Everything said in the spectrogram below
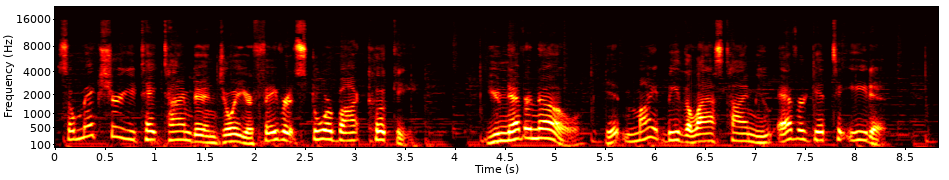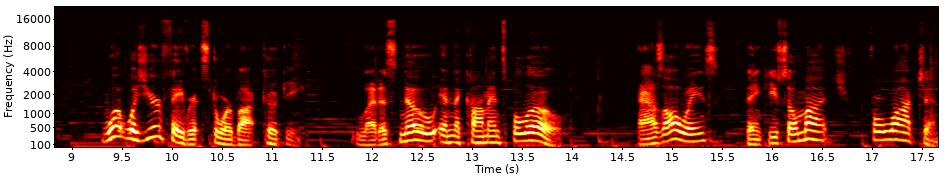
So make sure you take time to enjoy your favorite store-bought cookie. You never know, it might be the last time you ever get to eat it. What was your favorite store-bought cookie? Let us know in the comments below. As always, thank you so much for watching.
